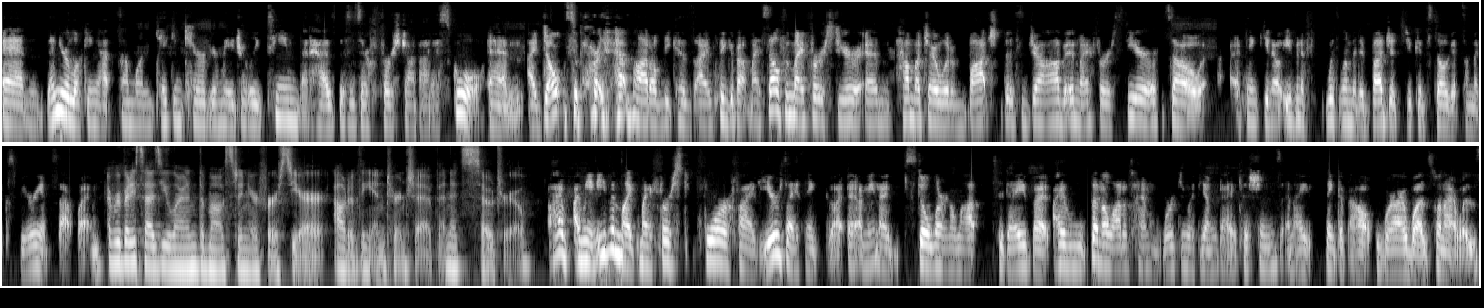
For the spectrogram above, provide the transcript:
And then you're looking at someone taking care of your major league team that has this is their first job out of school. And I don't support that model because I think about myself in my first year and how much I would have botched this job in my first year. So I think, you know, even if with limited budgets, you can still get some experience that way. Everybody says you learned the most in your first year out of the internship. And it's so true. I, I mean, even like my first four or five years, I think, I, I mean, I still learn a lot today, but I spent a lot of time working with young dietitians. And I think about where I was when I was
